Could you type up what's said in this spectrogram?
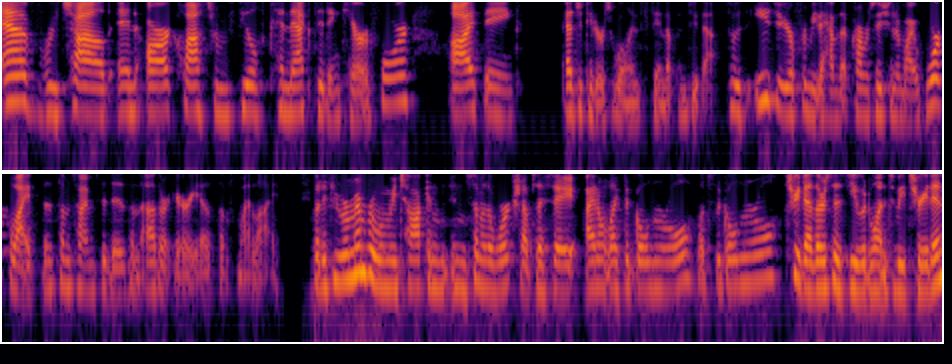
every child in our classroom feels connected and cared for, I think educators are willing to stand up and do that. So it's easier for me to have that conversation in my work life than sometimes it is in other areas of my life. But if you remember when we talk in, in some of the workshops, I say, I don't like the golden rule. What's the golden rule? Treat others as you would want to be treated.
